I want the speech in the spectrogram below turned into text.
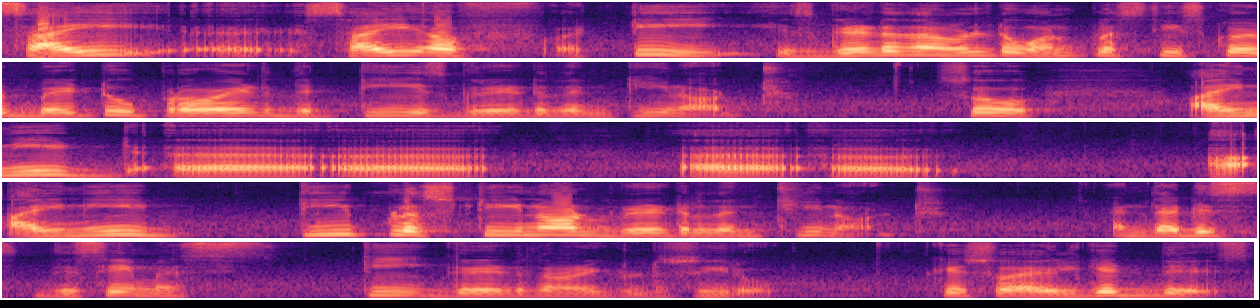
psi uh, psi of t is greater than or equal to 1 plus t squared by 2 provided that t is greater than t naught. So I need uh, uh, I need t plus t naught greater than t naught and that is the same as t greater than or equal to 0 okay so I will get this.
